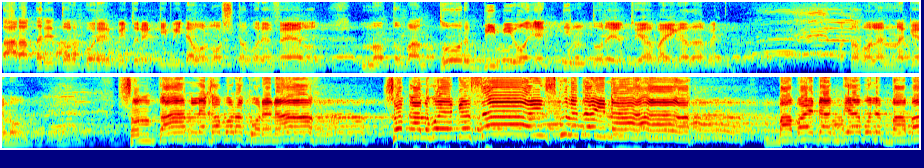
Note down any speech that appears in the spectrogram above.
তাড়াতাড়ি তোর ঘরের ভিতরে টিভিটাও নষ্ট করে ফেল। নতুবা তোর বিবিও একদিন তোরে তুইয়া বাইগা যাবে। কথা বলেন না কেন? সন্তান লেখাপড়া করে না। সকাল হয়ে গেছে, স্কুলে যাই না। বাবাই ডাক দেয়া বলে, বাবা,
